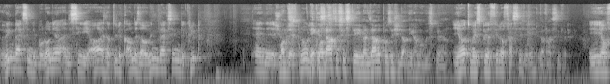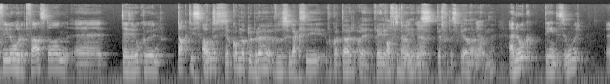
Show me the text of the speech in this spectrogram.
wingbacks zijn bij Bologna en de Serie A is natuurlijk anders dan wingbacks zijn bij club. En de Jupiler Pro ik League. want- hetzelfde systeem en dezelfde positie dat niet gaan mogen spelen. Ja, het- maar je speelt veel offensiever. Hè. Dat vastiever. Je gaat veel hoger op het veld staan. eh, het is hier ook gewoon tactisch anders. Er komt ook Club Brugge voor de selectie voor Qatar allee, veilig Af te staan. ja. Dus het is voor te spelen aankomen. hè. En ook tegen de zomer eh,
